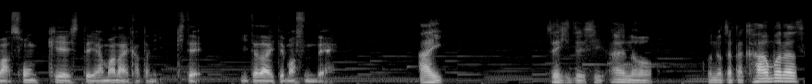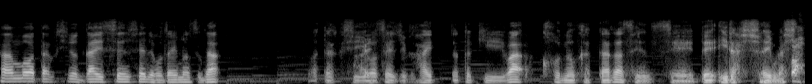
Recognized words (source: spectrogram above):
まあ、尊敬してやまない方に来ていただいてますんで。はい。ぜひぜひ、あの、この方、川村さんも私の大先生でございますが、私、養成塾入った時は、この方が先生でいらっしゃいました。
